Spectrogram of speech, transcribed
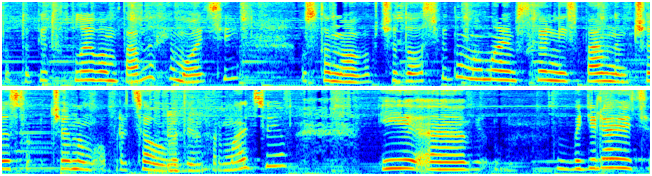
тобто під впливом певних емоцій установок чи досвіду, ми маємо схильність певним чином опрацьовувати інформацію і е, виділяють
